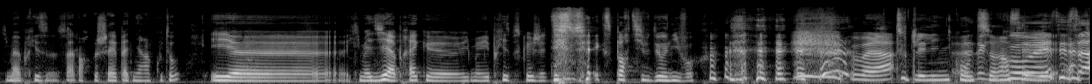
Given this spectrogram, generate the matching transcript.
qui m'a prise alors que je savais pas tenir un couteau et euh, qui m'a dit après que il m'avait prise parce que j'étais ex-sportif de haut niveau voilà Toutes les lignes comptent sur un CV. ouais, c'est ça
